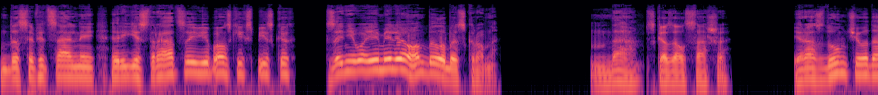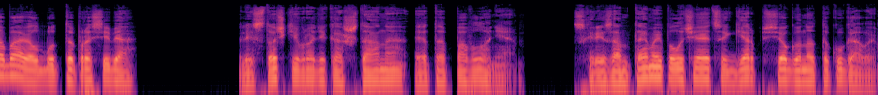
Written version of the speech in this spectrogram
да с официальной регистрацией в японских списках, за него и миллион было бы скромно. «Да», — сказал Саша, и раздумчиво добавил, будто про себя. «Листочки вроде каштана — это павлония. С хризантемой получается герб Сёгуна Токугавы.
